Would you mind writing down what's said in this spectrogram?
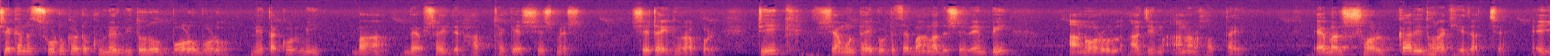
সেখানে ছোটোখাটো খুনের ভিতরেও বড় বড় নেতাকর্মী বা ব্যবসায়ীদের হাত থাকে, শেষমেশ সেটাই ধরা পড়ে। ঠিক সেমনটাই ঘটেছে বাংলাদেশের এমপি আনোয়ারুল আজিম আনার হত্যায়। এবার সরকারই ধরা খেয়ে যাচ্ছে এই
